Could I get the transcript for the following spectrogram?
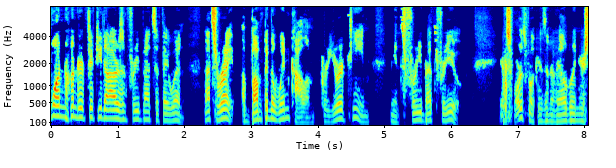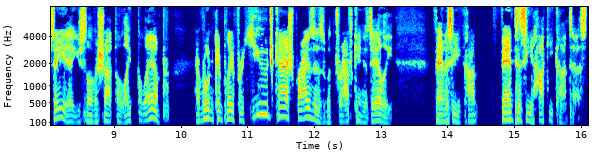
$150 in free bets if they win. That's right, a bump in the win column for your team means free bets for you. If Sportsbook isn't available in your state yet, you still have a shot to light the lamp. Everyone can play for huge cash prizes with DraftKings Daily Fantasy con- Fantasy Hockey Contest.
